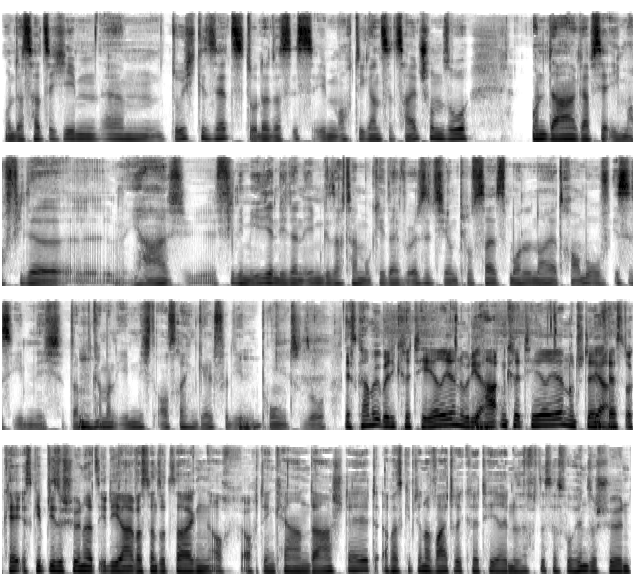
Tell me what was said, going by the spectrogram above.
Und das hat sich eben ähm, durchgesetzt oder das ist eben auch die ganze Zeit schon so. Und da gab es ja eben auch viele, äh, ja, viele Medien, die dann eben gesagt haben, okay, Diversity und Plus-Size-Model, neuer Traumberuf, ist es eben nicht. Damit mhm. kann man eben nicht ausreichend Geld verdienen. Mhm. Punkt. So. Jetzt kamen wir über die Kriterien, über die ja. harten Kriterien und stellen ja. fest, okay, es gibt dieses Schönheitsideal, was dann sozusagen auch, auch den Kern darstellt. Aber es gibt ja noch weitere Kriterien. Du sagtest das vorhin so schön,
